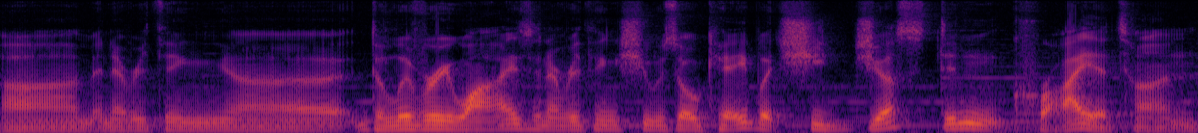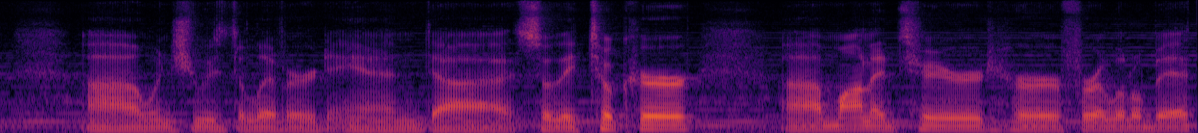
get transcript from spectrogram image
Um, and everything uh, delivery-wise and everything, she was okay, but she just didn't cry a ton uh, when she was delivered. And uh, so they took her, monitored her for a little bit,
